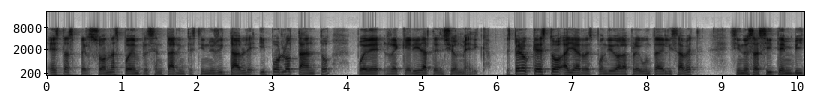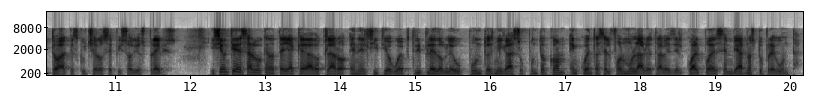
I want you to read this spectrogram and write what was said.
estas personas pueden presentar intestino irritable y por lo tanto puede requerir atención médica. Espero que esto haya respondido a la pregunta de Elizabeth. Si no es así, te invito a que escuche los episodios previos. Y si aún tienes algo que no te haya quedado claro, en el sitio web www.esmigastro.com encuentras el formulario a través del cual puedes enviarnos tu pregunta.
